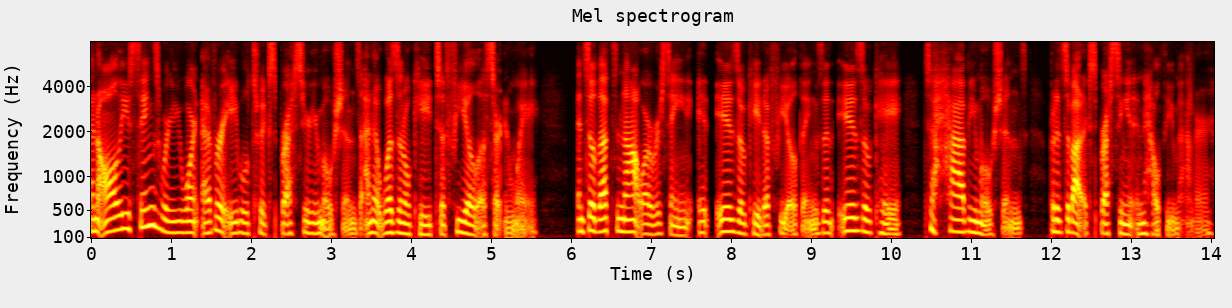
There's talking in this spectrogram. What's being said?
and all these things where you weren't ever able to express your emotions and it wasn't okay to feel a certain way. And so that's not what we're saying. It is okay to feel things. It is okay to have emotions, but it's about expressing it in a healthy manner.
